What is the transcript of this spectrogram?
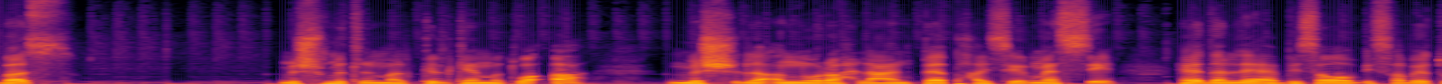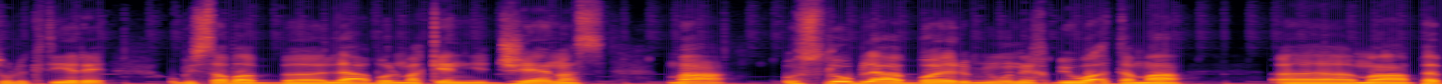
بس مش مثل ما الكل كان متوقع مش لأنه راح لعند بيب حيصير ميسي. هذا اللاعب بسبب إصاباته الكتيرة وبسبب لعبه ما كان يتجانس مع أسلوب لعب باير ميونخ بوقتها مع آه مع بيب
